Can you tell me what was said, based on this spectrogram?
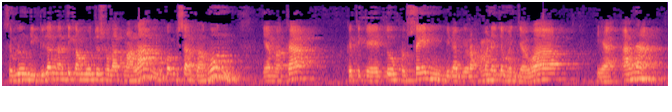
sebelum dibilang nanti kamu itu sholat malam kok bisa bangun? Ya maka ketika itu Husain bin Abi Rahman itu menjawab ya anak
